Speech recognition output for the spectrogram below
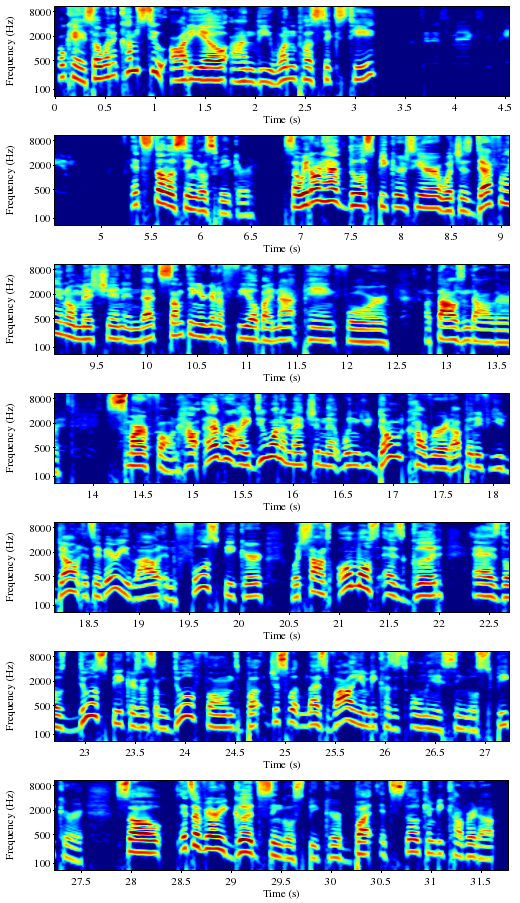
Okay, so when it comes to audio on the OnePlus 6T, it's still a single speaker. So we don't have dual speakers here, which is definitely an omission, and that's something you're gonna feel by not paying for a thousand dollar smartphone. However, I do want to mention that when you don't cover it up, and if you don't, it's a very loud and full speaker, which sounds almost as good as those dual speakers on some dual phones, but just with less volume because it's only a single speaker. So it's a very good single speaker, but it still can be covered up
